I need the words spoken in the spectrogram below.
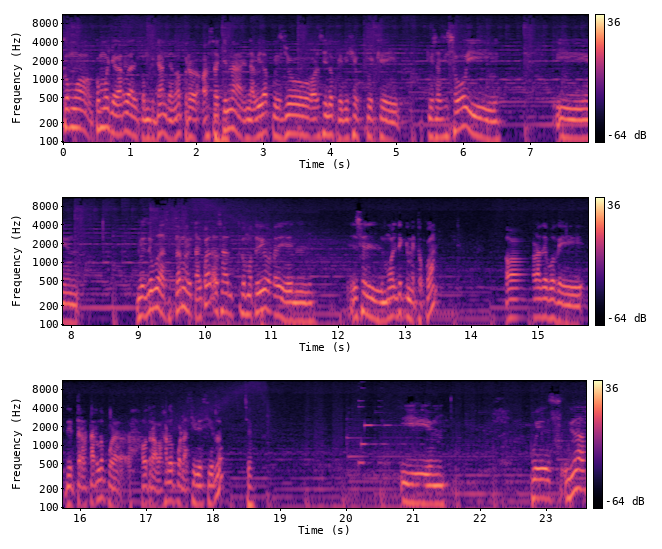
cómo, cómo llegarle al complicante, ¿no? Pero hasta aquí en la, en la vida, pues yo ahora sí lo que dije fue que pues así soy y, y pues debo de aceptarme tal cual, o sea, como te digo, es el molde que me tocó. Ahora debo de, de tratarlo por, o trabajarlo por así decirlo. Sí. Y pues de una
